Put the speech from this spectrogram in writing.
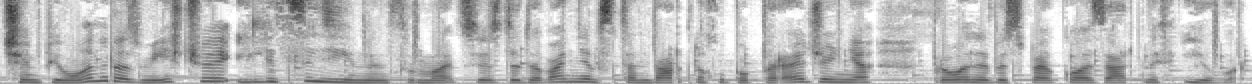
Чемпіон розміщує і ліцензійну інформацію з додаванням стандартного попередження про небезпеку азартних ігор.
